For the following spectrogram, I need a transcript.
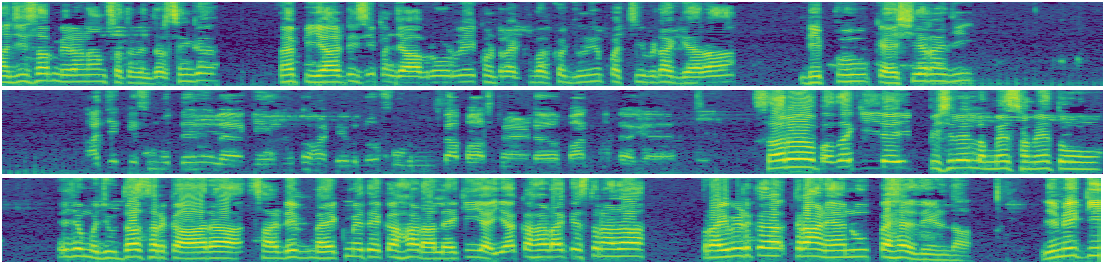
ਹਾਂਜੀ ਸਰ ਮੇਰਾ ਨਾਮ ਸਤਵਿੰਦਰ ਸਿੰਘ ਹੈ। ਮੈਂ PRTC Punjab roadway contract worker union 25 ਬਟਾ 11 ਡਿਪੂ ਕੈਸ਼ੀਅਰ ਹਾਂ ਜੀ। ਅੱਜ ਕਿਸ ਮੁੱਦੇ ਨੂੰ ਲੈ ਕੇ ਜੋ ਤੁਹਾਡੇ ਵੱਲੋਂ ਸੰਗਰੂਰ ਦਾ ਬੱਸ ਸਟੈਂਡ ਬੰਦ ਕੀਤਾ ਗਿਆ ਹੈ? ਸਰ ਪਤਾ ਕੀ ਹੈ ਪਿਛਲੇ ਲੰਮੇ ਸਮੇਂ ਤੋਂ ਇਹ ਜੋ ਮੌਜੂਦਾ ਸਰਕਾਰ ਆ, ਸਾਡੇ ਮਹਿਕਮੇ ਤੇ ਕਹਾੜਾ ਲੈ ਕੇ ਆਈ ਆ। ਕਹਾੜਾ ਕਿਸ ਤਰ੍ਹਾਂ ਦਾ? ਪ੍ਰਾਈਵੇਟ ਘਰਾਣਿਆਂ ਨੂੰ ਪਹਿਲ ਦੇਣ ਦਾ। ਜਿਵੇਂ ਕਿ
